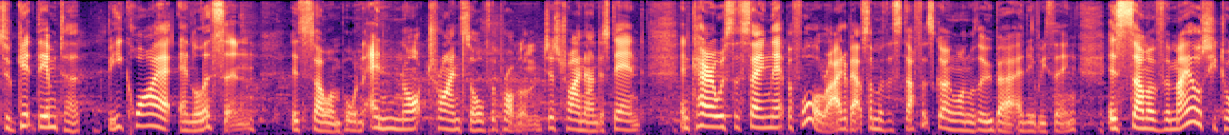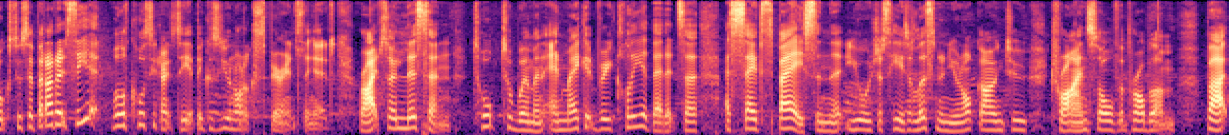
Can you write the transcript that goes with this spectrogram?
to get them to be quiet and listen is so important and not try and solve the problem, just try and understand. And Kara was saying that before, right, about some of the stuff that's going on with Uber and everything, is some of the males she talks to say, but I don't see it. Well, of course you don't see it because you're not experiencing it, right? So listen, talk to women and make it very clear that it's a, a safe space and that you're just here to listen and you're not going to try and solve the problem, but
